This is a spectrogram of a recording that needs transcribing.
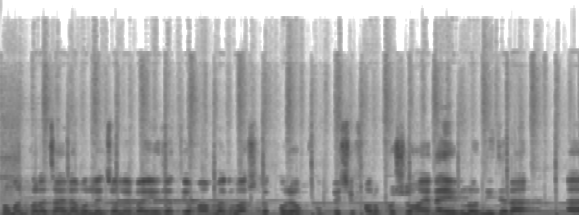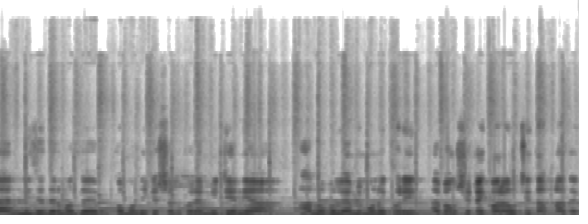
প্রমাণ করা যায় না বললেই চলে বা এ জাতীয় মামলাগুলো আসলে করেও খুব বেশি ফলপ্রসূ হয় না। এগুলো নিজেরা নিজেদের মধ্যে কমিউনিকেশন করে মিটিয়ে নেওয়া ভালো বলে আমি মনে করি এবং সেটাই করা উচিত আপনাদের।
